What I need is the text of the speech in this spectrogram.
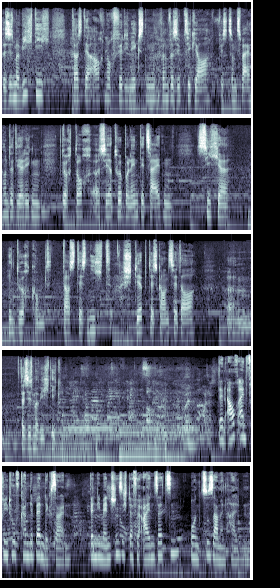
das ist mir wichtig, dass der auch noch für die nächsten 75 Jahre bis zum 200-jährigen durch doch sehr turbulente Zeiten sicher hindurchkommt. Dass das nicht stirbt, das Ganze da, ähm, das ist mir wichtig. Denn auch ein Friedhof kann lebendig sein, wenn die Menschen sich dafür einsetzen und zusammenhalten.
